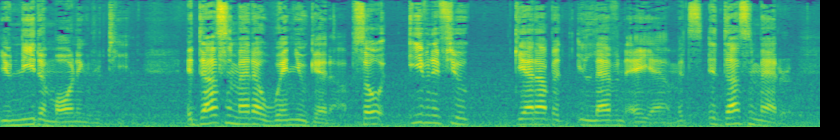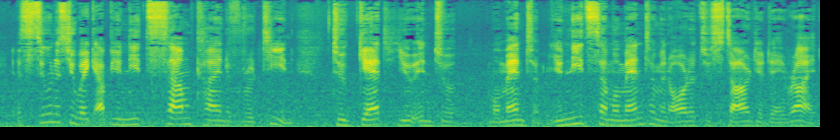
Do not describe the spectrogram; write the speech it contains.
you need a morning routine. It doesn't matter when you get up. So, even if you get up at 11 a.m., it's it doesn't matter. As soon as you wake up, you need some kind of routine to get you into momentum. You need some momentum in order to start your day right.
